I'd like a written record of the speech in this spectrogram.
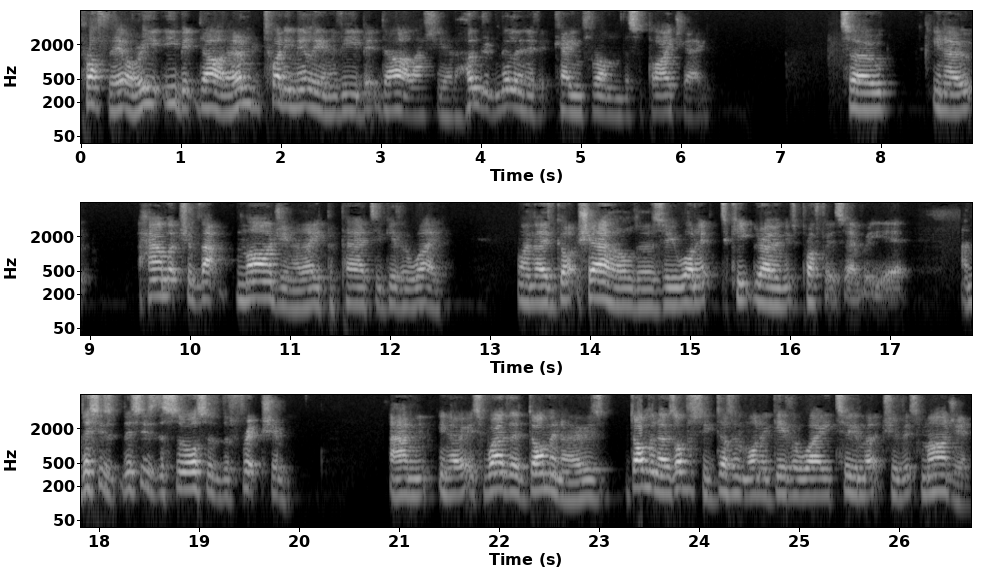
profit or EBITDA, they're 120 million of EBITDA last year. 100 million of it came from the supply chain. So you know how much of that margin are they prepared to give away when they've got shareholders who want it to keep growing its profits every year? And this is this is the source of the friction. And you know it's whether Domino's Domino's obviously doesn't want to give away too much of its margin.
